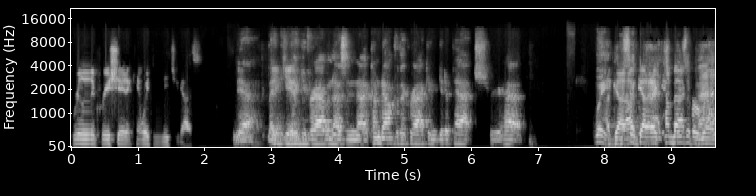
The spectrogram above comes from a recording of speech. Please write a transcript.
Really appreciate it. Can't wait to meet you guys. Yeah, thank, thank you. Thank you for having us, and uh, come down for the Kraken get a patch for your hat. Wait, I've got, I've got to come back for real.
